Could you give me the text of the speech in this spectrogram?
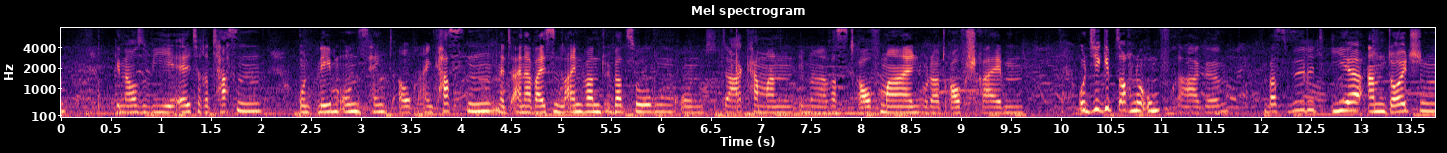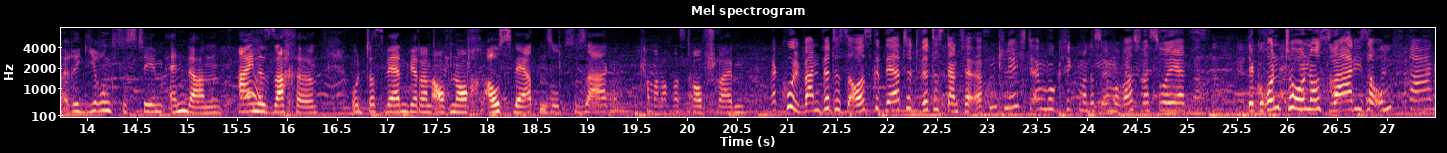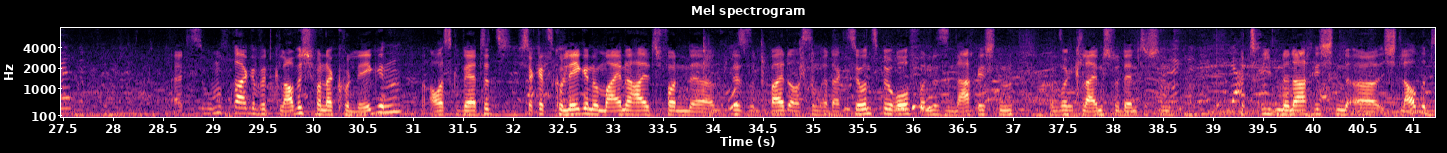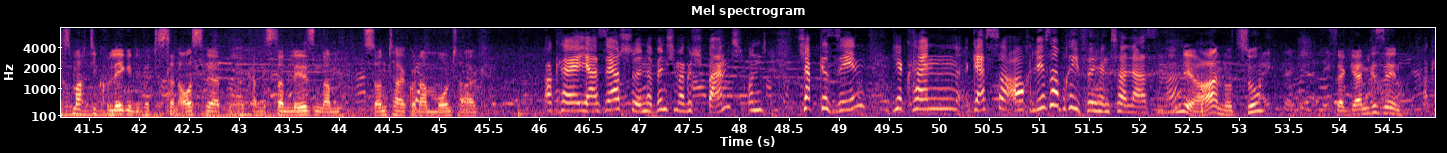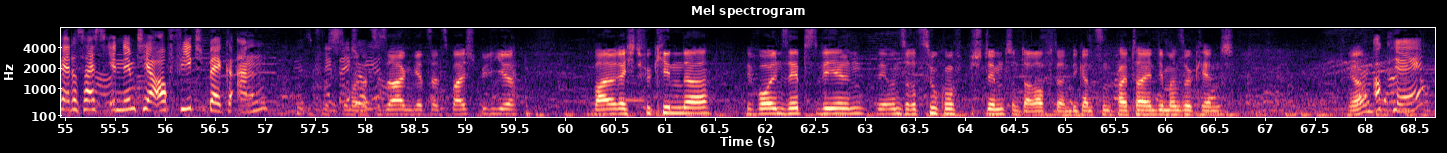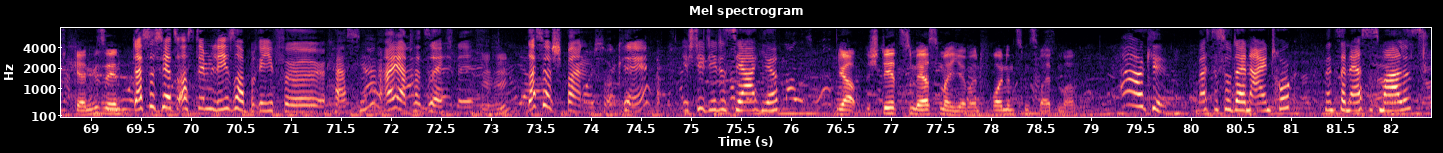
genauso wie ältere Tassen. Und neben uns hängt auch ein Kasten mit einer weißen Leinwand überzogen und da kann man immer was draufmalen oder draufschreiben. Und hier gibt es auch eine Umfrage. Was würdet ihr am deutschen Regierungssystem ändern? Eine Sache. Und das werden wir dann auch noch auswerten sozusagen. Kann man auch was draufschreiben. Na cool, wann wird es ausgewertet? Wird es dann veröffentlicht? Irgendwo kriegt man das irgendwo raus, was so jetzt der Grundtonus war dieser Umfrage? Diese Umfrage wird, glaube ich, von einer Kollegin ausgewertet. Ich sage jetzt Kollegin und meine halt von der, wir sind beide aus dem Redaktionsbüro von diesen Nachrichten, unseren kleinen studentischen betriebene Nachrichten. Äh, Ich glaube, das macht die Kollegin, die wird das dann auswerten. Man kann es dann lesen am Sonntag oder am Montag. Okay, ja, sehr schön. Da bin ich mal gespannt. Und ich habe gesehen, hier können Gäste auch Leserbriefe hinterlassen. Ne? Ja, nur zu. Sehr gern gesehen. Okay, das heißt, ihr nehmt hier auch Feedback an. Man dazu sagen, jetzt als Beispiel hier Wahlrecht für Kinder. Wir wollen selbst wählen, wer unsere Zukunft bestimmt und darauf dann die ganzen Parteien, die man so kennt. Ja, Okay. gern gesehen. Das ist jetzt aus dem Leserbriefekasten. Ah ja, tatsächlich. Das ist ja spannend, okay. Ihr steht jedes Jahr hier. Ja, ich stehe jetzt zum ersten Mal hier, meine Freundin zum zweiten Mal. Ah, okay. Was ist so dein Eindruck, wenn es dein erstes Mal ist?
